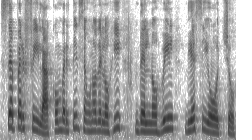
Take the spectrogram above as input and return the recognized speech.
se perfila convertirse en uno de los hits del 2018.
